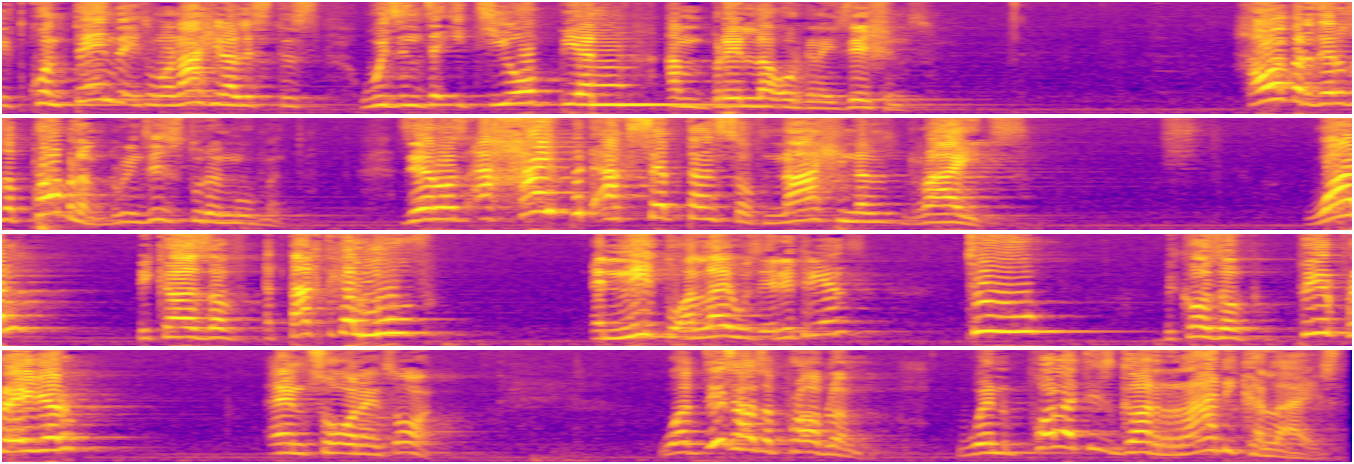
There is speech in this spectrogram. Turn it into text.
It contained the ethno-nationalists within the Ethiopian umbrella organizations. However, there was a problem during this student movement. There was a hyper acceptance of national rights. One, because of a tactical move and need to ally with Eritreans. Two, because of peer pressure and so on and so on. What this has a problem, when politics got radicalized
